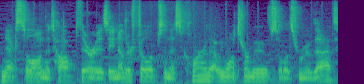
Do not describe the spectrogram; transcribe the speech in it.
Next along the top, there is another Phillips in this corner that we want to remove. So let's remove that.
